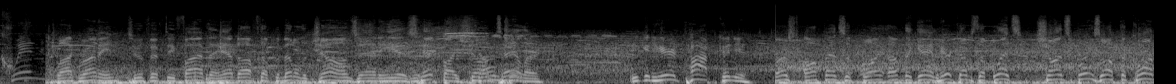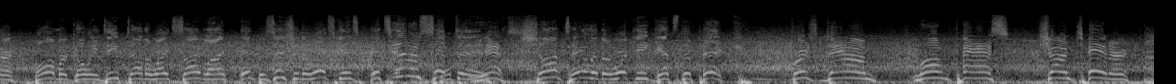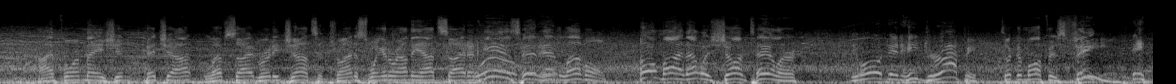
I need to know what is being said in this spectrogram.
Quinn Clock running, 255. The handoff up the middle to Jones, and he is hit by Sean Sean Taylor. You can hear it pop, couldn't you? First offensive play of the game. Here comes the blitz. Shawn Springs off the corner. Palmer going deep down the right sideline. In position, the Redskins. It's intercepted. Yes. Sean Taylor, the rookie, gets the pick. First down, long pass. Sean Taylor. High formation, pitch out, left side, Rudi Johnson trying to swing it around the outside, and he is hit and leveled. Oh my, that was Sean Taylor. Oh, did he drop him? Took him off his feet. did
